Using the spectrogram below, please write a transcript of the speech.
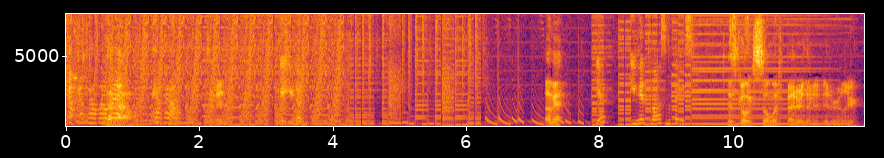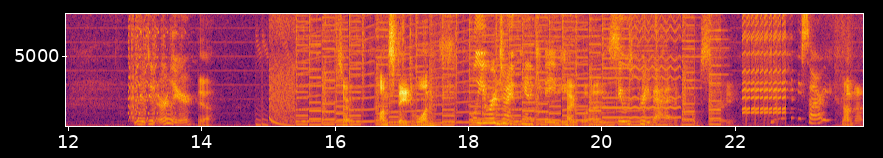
Pow, pow, pow, pow, Pow, pow. pow. Pow. Is that it? Yeah, you're done. Okay. Yep. You hit the boss in the face. This is going so much better than it did earlier. That I did earlier. Yeah. Sorry. On stage one, Well, you were a giant panicky baby. I was. It was pretty bad. I'm sorry. Sorry. I'm not.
